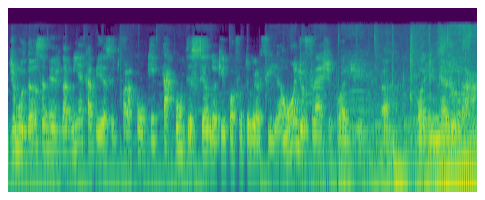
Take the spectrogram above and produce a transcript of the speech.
de mudança mesmo da minha cabeça, de falar, pô, o que está acontecendo aqui com a fotografia? Aonde o flash pode, Aham. pode me ajudar?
